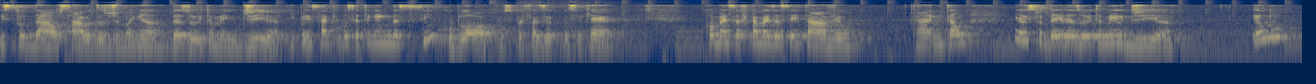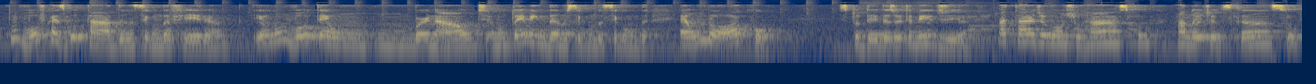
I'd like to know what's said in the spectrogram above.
estudar aos sábados de manhã, das 8 ao meio-dia, e pensar que você tem ainda cinco blocos para fazer o que você quer, começa a ficar mais aceitável. Tá? Então, eu estudei das 8 ao meio-dia. Eu não, não vou ficar esgotada na segunda-feira. Eu não vou ter um, um burnout. Eu não estou emendando segunda a segunda. É um bloco. Estudei das 8 ao meio-dia. À tarde eu vou a um churrasco, à noite eu descanso,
